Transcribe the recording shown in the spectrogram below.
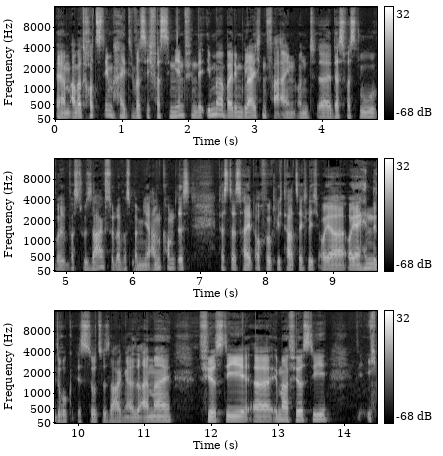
Ähm, aber trotzdem halt, was ich faszinierend finde, immer bei dem gleichen Verein. Und äh, das, was du, was du sagst oder was bei mir ankommt, ist, dass das halt auch wirklich tatsächlich euer, euer Händedruck ist, sozusagen. Also einmal Fürsti, äh, immer Fürsti. Ich,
